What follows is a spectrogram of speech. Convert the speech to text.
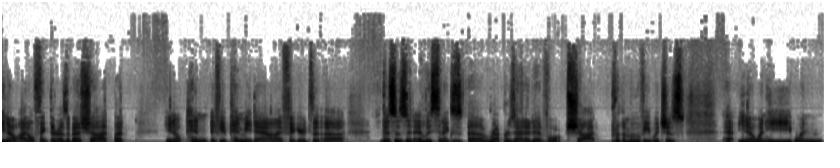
you know I don't think there is a best shot, but you know, pin if you pin me down, I figured that uh, this is an, at least an ex, uh, representative shot for the movie, which is, uh, you know, when he when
